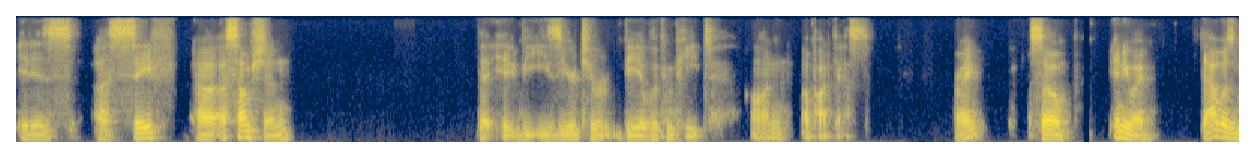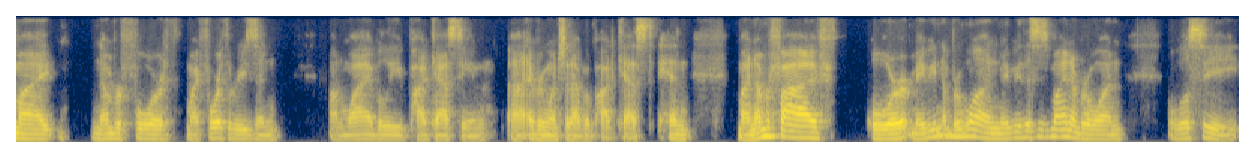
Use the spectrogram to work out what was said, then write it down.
it is a safe uh, assumption that it'd be easier to be able to compete on a podcast. Right. So, anyway, that was my number four, my fourth reason on why I believe podcasting, uh, everyone should have a podcast. And my number five, or maybe number one, maybe this is my number one, we'll see.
